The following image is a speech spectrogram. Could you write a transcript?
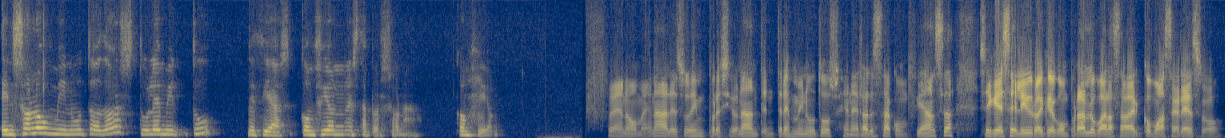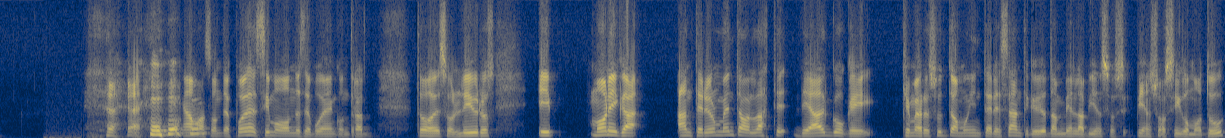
en solo un minuto o dos tú, le, tú decías, confío en esta persona, confío. Fenomenal, eso es impresionante. En tres minutos generar esa confianza. Así que ese libro hay que comprarlo para saber cómo hacer eso. en Amazon. Después decimos dónde se pueden encontrar todos esos libros. Y Mónica, anteriormente hablaste de algo que, que, me resulta muy interesante, que yo también la pienso, pienso así como tú,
